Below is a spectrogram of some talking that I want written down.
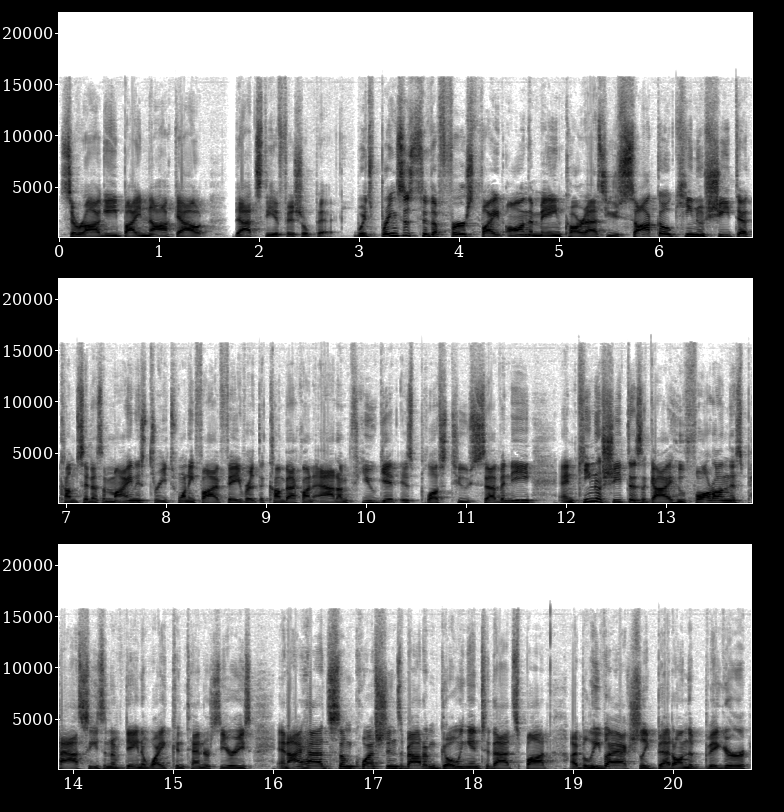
Saragih by knockout. That's the official pick. Which brings us to the first fight on the main card as Yusaku Kinoshita comes in as a minus 325 favorite. The comeback on Adam Fugit is plus 270. And Kinoshita is a guy who fought on this past season of Dana White Contender Series. And I had some questions about him going into that spot. I believe I actually bet on the bigger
